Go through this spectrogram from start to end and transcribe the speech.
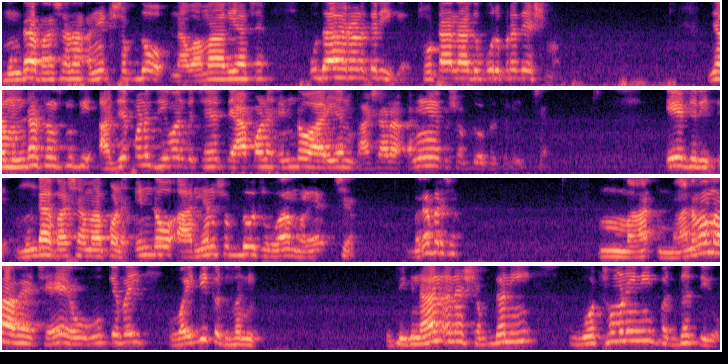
મુંડા ભાષાના અનેક શબ્દો અપનાવવામાં આવ્યા છે. ઉદાહરણ તરીકે છોટા નાગપુર પ્રદેશમાં, જ્યાં મુંડા સંસ્કૃતિ આજે પણ જીવંત છે, ત્યાં પણ ઇન્ડો આર્યન ભાષાના અનેક શબ્દો પ્રચલિત છે. એ જ રીતે મુંડા ભાષામાં પણ ઇન્ડો આર્યન શબ્દો જોવા મળે છે. બરાબર છે? માનવામાં આવે છે એવું કે ભાઈ વૈદિક ધ્વનિ, વિજ્ઞાન અને શબ્દની ગોઠવણીની પદ્ધતિઓ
